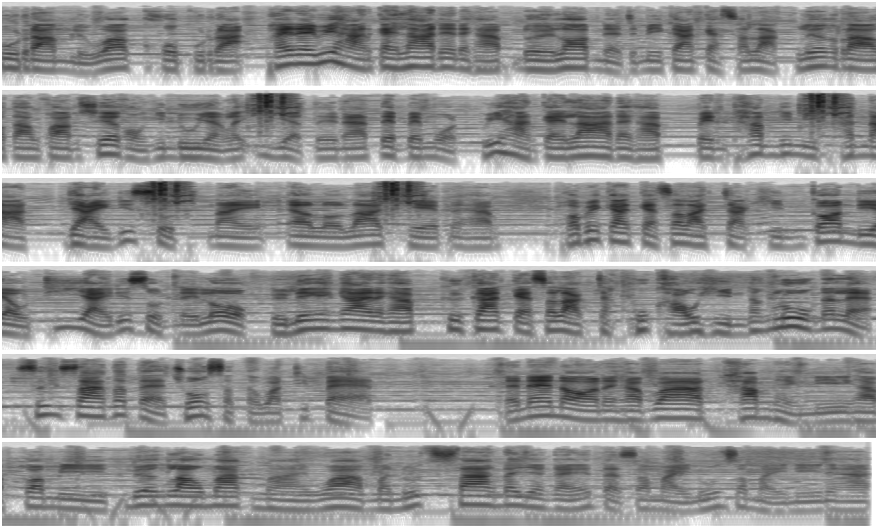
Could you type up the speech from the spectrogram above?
ปุรัมหรือว่าโคปุระภายในวิหารไกรลาดเนี่ยนะครับโดยรอบเนี่ยจะมีการแกะสลักเรื่องราวตามความเชื่อของฮินดููอย่างละเอียดเลยนะ เต็มไปหมดวิหารไกรลานะครับ เป็นถ้ำที่มีขนาดใหญ่ที่สุดในเอลโลลาเคฟนะครับเพราะเป็นการแกะสลักจากหินก้อนเดียวที่ใหญ่ที่สุดในโลก หรือเรียกง่ายๆนะครับคือการแกะสลักจากภูเขาหินทั้งลูกนั่นแหละซึ่งสร้างตั้งแต่ช่วงศตวรรษที่ 8และแน่นอนนะครับว่าถ้ำแห่งนี้ครับก็มีเรื่องเล่ามากมายว่ามนุษย์สร้างได้ยังไงตั้งแต่สมัยนู้นสมัยนี้นะฮะ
